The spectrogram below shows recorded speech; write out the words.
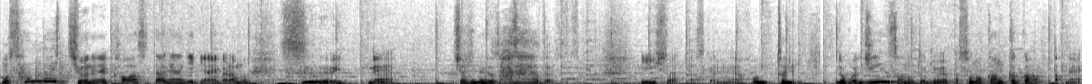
もうサンドイッチをね買わせてあげなきゃいけないからもうすぐね写真だけどザザザザいい人だったですけどね。本当に。だから仁さんの時もやっぱその感覚あったね。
